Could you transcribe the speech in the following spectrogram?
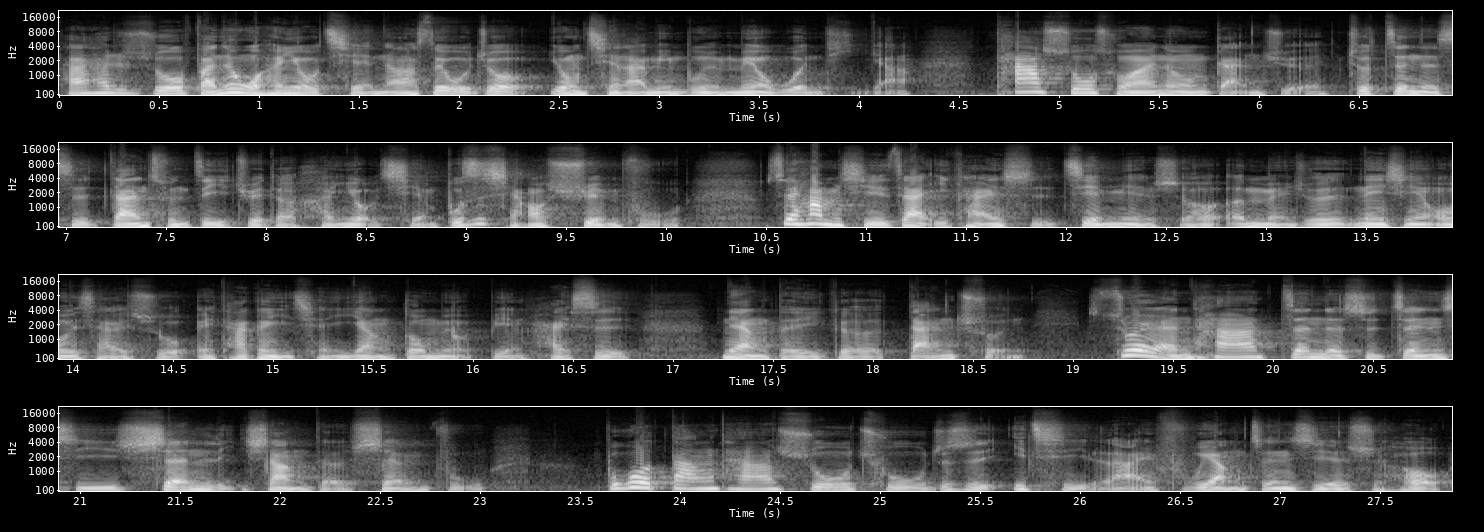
他他就说反正我很有钱啊，所以我就用钱来弥补也没有问题呀。他说出来那种感觉，就真的是单纯自己觉得很有钱，不是想要炫富。所以他们其实，在一开始见面的时候，恩美就是内心 always 还说，诶，他跟以前一样都没有变，还是那样的一个单纯。虽然他真的是珍惜生理上的生父，不过当他说出就是一起来抚养珍惜的时候，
